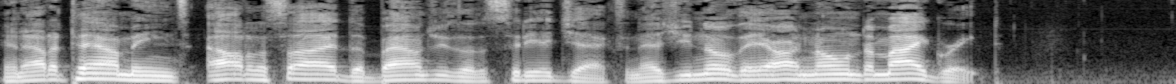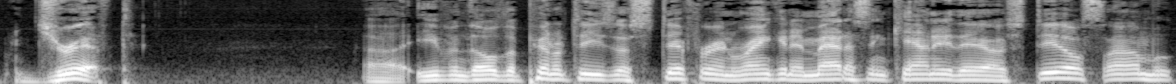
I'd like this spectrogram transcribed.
And out of town means outside the boundaries of the city of Jackson. As you know, they are known to migrate, drift. Uh, even though the penalties are stiffer in Rankin and Madison County, there are still some who,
